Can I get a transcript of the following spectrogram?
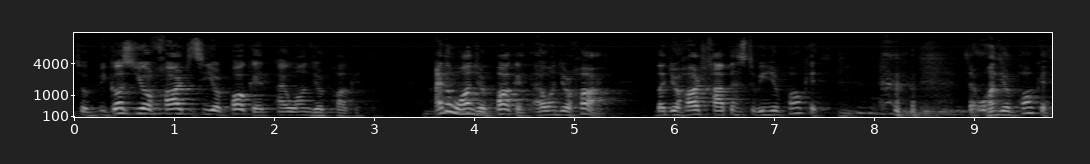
So because your heart is in your pocket, I want your pocket. I don't want your pocket, I want your heart. But your heart happens to be in your pocket. Hmm. so I want your pocket.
